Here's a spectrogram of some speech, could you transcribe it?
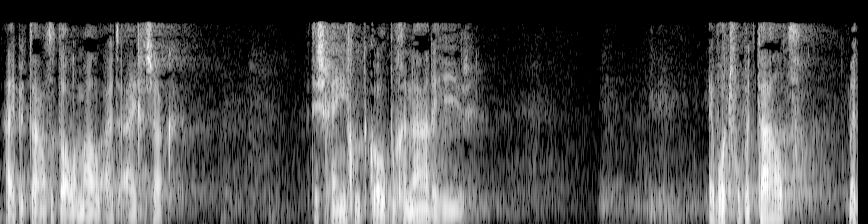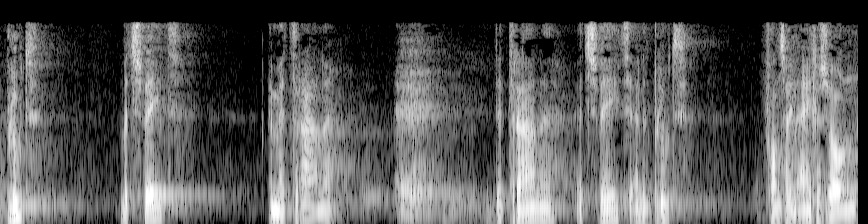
Hij betaalt het allemaal uit eigen zak. Het is geen goedkope genade hier. Er wordt voor betaald met bloed, met zweet en met tranen. De tranen, het zweet en het bloed van zijn eigen zoon,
